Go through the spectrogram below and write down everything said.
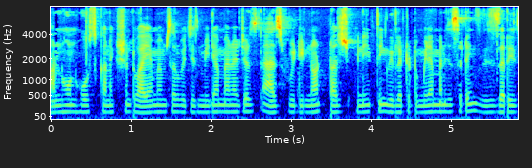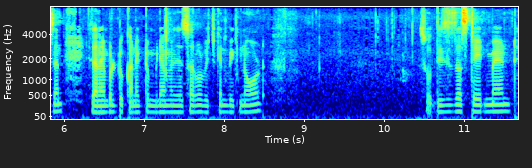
unknown host connection to IMM server which is media managers as we did not touch anything related to media manager settings. This is the reason it is unable to connect to media manager server which can be ignored. So this is the statement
